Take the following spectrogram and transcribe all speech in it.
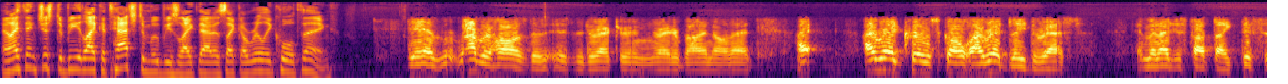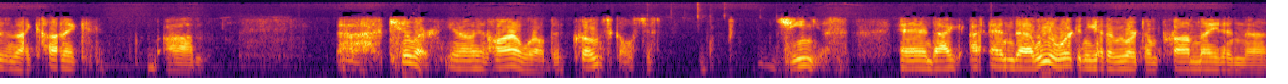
And I think just to be like attached to movies like that is like a really cool thing. Yeah, Robert Hall is the is the director and writer behind all that. I I read Chrome Skull. I read Laid to Rest, and then I just thought like this is an iconic um, uh, killer, you know, in horror world. The Chrome Skull is just genius. And I, I and uh, we were working together. We worked on Prom Night and uh,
